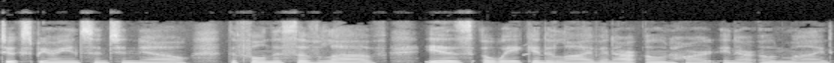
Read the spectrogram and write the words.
to experience and to know the fullness of love is awake and alive in our own heart, in our own mind.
